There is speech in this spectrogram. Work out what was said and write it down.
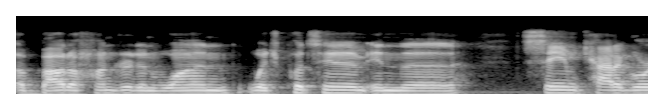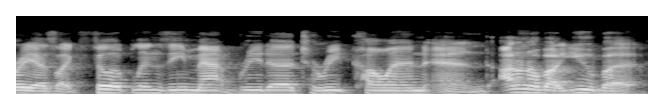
about 101, which puts him in the same category as like Phillip Lindsay, Matt Breida, Tarik Cohen, and I don't know about you, but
